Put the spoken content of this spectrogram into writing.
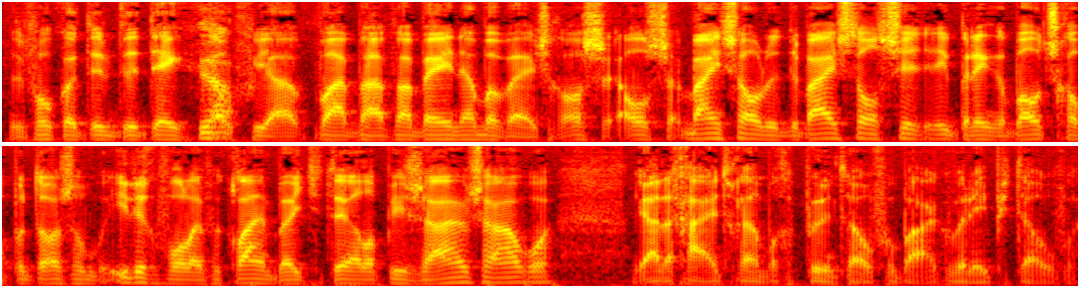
Dat denk ik ja. ook van, ja, waar, waar, waar, ben je nou mee bezig? Als, als mijn zoon in de bijstand zit, ik breng een boodschappentas om in ieder geval even een klein beetje te helpen in zijn huishouden. Ja, dan ga je toch helemaal geen punt over maken. Waar heb je het over?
